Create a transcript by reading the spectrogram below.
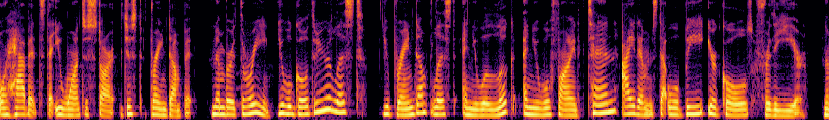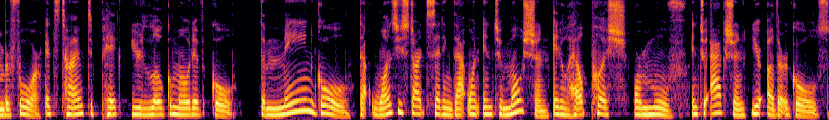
or habits that you want to start. Just brain dump it. Number three, you will go through your list your brain dump list and you will look and you will find 10 items that will be your goals for the year. Number four, it's time to pick your locomotive goal. The main goal that once you start setting that one into motion, it'll help push or move into action your other goals.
